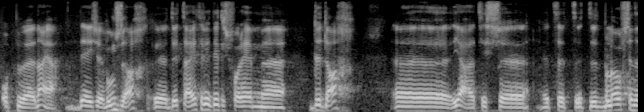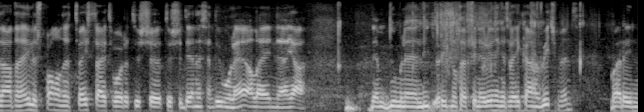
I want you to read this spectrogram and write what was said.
op nou ja, deze woensdag. de tijdrit, dit is voor hem de dag. Ja, het, is, het, het, het, belooft inderdaad een hele spannende tweestrijd te worden tussen, tussen Dennis en Dumoulin. Alleen, ja, Dumoulin riep nog even in herinnering het WK in Richmond. Waarin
